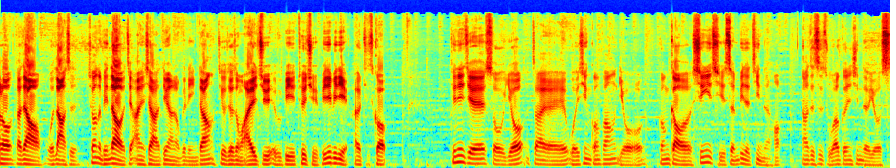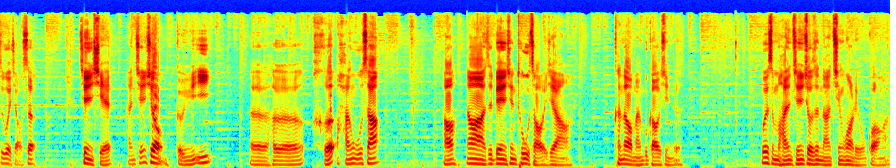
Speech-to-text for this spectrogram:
Hello，大家好，我是大师。希望的频道记得按下订阅钮跟铃铛，记得这种 IG、FB、Twitch、哔哩哔哩还有 Discord。天天节手游在微信官方有公告新一期神秘的技能哈，那这次主要更新的有四位角色：剑邪、韩千秀、葛云一，呃和和韩无沙。好，那这边先吐槽一下啊，看到蛮不高兴的。为什么韩千秀是拿青化流光啊？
